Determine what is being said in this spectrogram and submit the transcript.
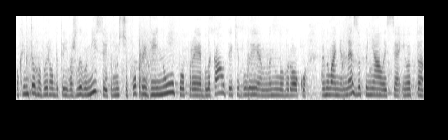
Окрім того, ви робите і важливу місію, тому що, попри війну, попри блекаути, які були минулого року, тренування не зупинялися. І от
